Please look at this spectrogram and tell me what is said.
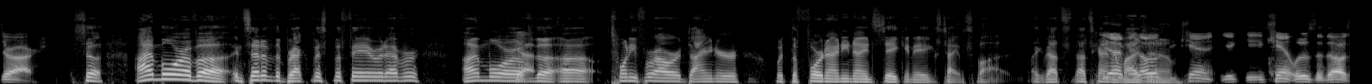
there are. So I'm more of a instead of the breakfast buffet or whatever, I'm more Yeah. of the uh 24 hour diner with the 4.99 steak and eggs type spot. Like that's that's kind yeah, of I my those jam. you can't you, you can't lose to those.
